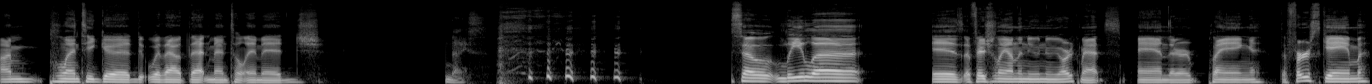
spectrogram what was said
I'm plenty good without that mental image. Nice. So Leela is officially on the new New York Mets, and they're playing the first game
